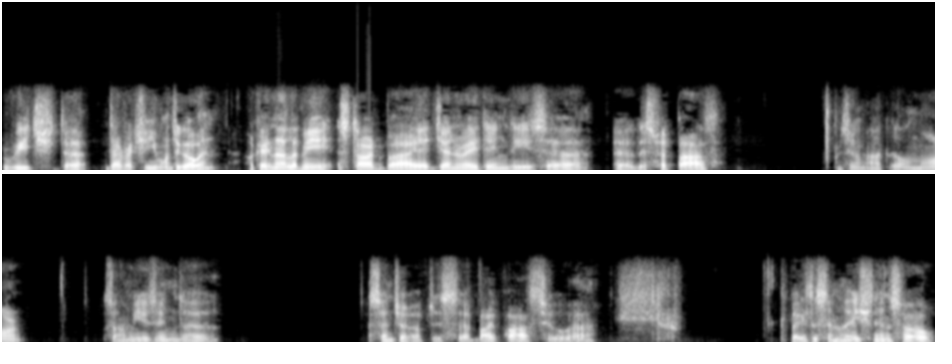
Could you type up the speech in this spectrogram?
reach the direction you want to go in. Okay, now let me start by generating these uh, uh, this footpath. path. Zoom out a little more. So I'm using the center of this uh, path to uh, place the simulation in. So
